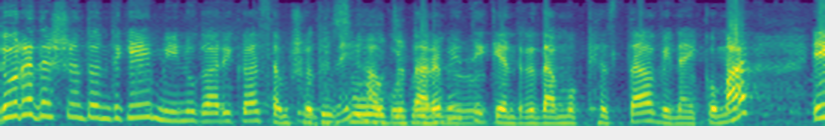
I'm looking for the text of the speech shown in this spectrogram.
ದೂರದರ್ಶನದೊಂದಿಗೆ ಮೀನುಗಾರಿಕಾ ಸಂಶೋಧನೆ ಹಾಗೂ ತರಬೇತಿ ಕೇಂದ್ರದ ಮುಖ್ಯಸ್ಥ ವಿನಯ್ ಕುಮಾರ್ ಈ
